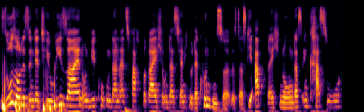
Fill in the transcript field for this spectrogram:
so soll es in der Theorie sein und wir gucken dann als Fachbereiche und das ist ja nicht nur der Kundenservice, das ist die Abrechnung, das Inkasso,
